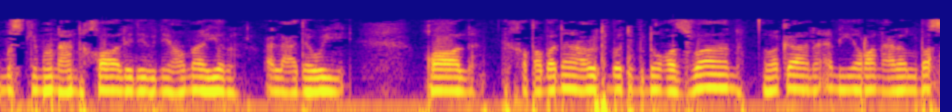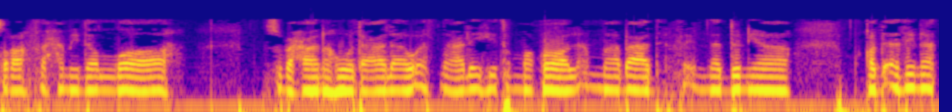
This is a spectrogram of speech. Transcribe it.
مسلم عن خالد بن عمير العدوي قال خطبنا عتبة بن غزوان وكان أميرا على البصرة فحمد الله. سبحانه وتعالى وأثنى عليه ثم قال أما بعد فإن الدنيا قد أذنت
